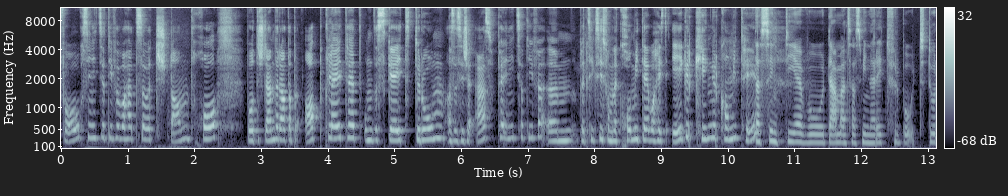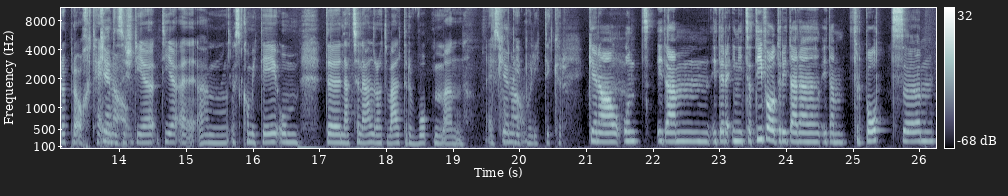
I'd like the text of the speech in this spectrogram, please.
Volksinitiative, die hat so zustande kommen, wo der Ständerat aber abgelehnt hat und es geht darum, also es ist eine SVP-Initiative, ähm, beziehungsweise von einem Komitee, das heißt Egerkinger Komitee. Das sind die, die damals das Minarettverbot durchgebracht haben. Genau. Das ist die, die, äh, ähm, das Komitee um den Nationalrat Walter Woppenmann, SVP-Politiker. Genau, und in, dem, in dieser Initiative oder in, dieser, in dem Verbots, ähm,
